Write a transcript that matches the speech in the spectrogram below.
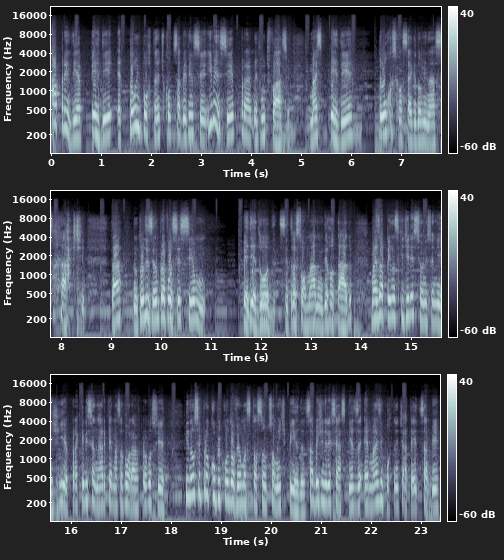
Aprender a perder é tão importante quanto saber vencer. E vencer pra, é muito fácil, mas perder poucos conseguem dominar essa arte, tá? Não estou dizendo para você ser um perdedor, se transformar num derrotado, mas apenas que direcione sua energia para aquele cenário que é mais favorável para você. E não se preocupe quando houver uma situação de somente perda. Saber gerenciar as perdas é mais importante até de saber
